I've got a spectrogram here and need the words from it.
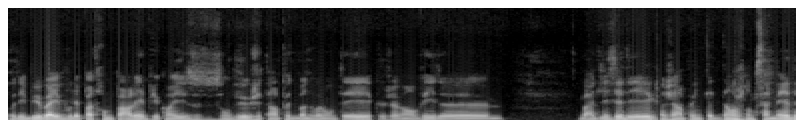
au début, bah, ils voulaient pas trop me parler. Puis quand ils ont vu que j'étais un peu de bonne volonté, que j'avais envie de bah, de les aider. J'ai un peu une tête d'ange, donc ça m'aide.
